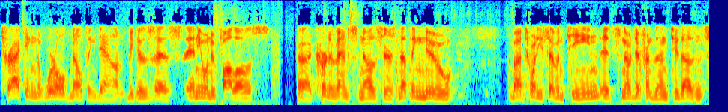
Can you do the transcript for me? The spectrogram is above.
tracking the world melting down because, as anyone who follows uh, current events knows, there's nothing new about 2017. It's no different than 2007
